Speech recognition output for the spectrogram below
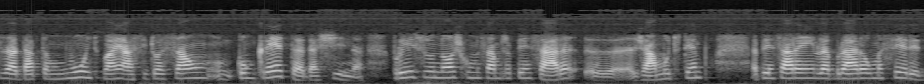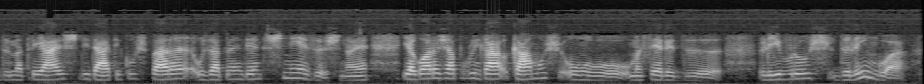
se adapta muito bem à situação concreta da China. Por isso nós começamos a pensar, já há muito tempo, a pensar em elaborar uma série de materiais didáticos para os aprendentes chineses, não é? E agora já publicamos uma série de livros de língua uh,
